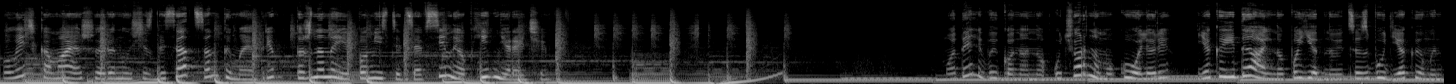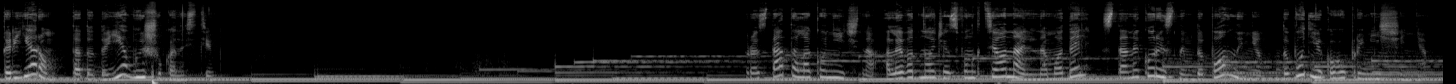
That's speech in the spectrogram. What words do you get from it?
Поличка має ширину 60 см, тож на неї помістяться всі необхідні речі. Модель виконано у чорному кольорі, який ідеально поєднується з будь-яким інтер'єром та додає вишуканості. Проста та лаконічна, але водночас функціональна модель стане корисним доповненням до будь-якого приміщення.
